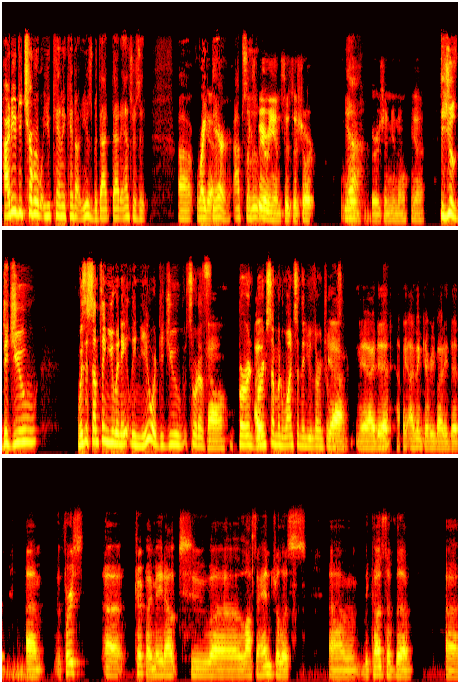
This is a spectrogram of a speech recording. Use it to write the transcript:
how do you determine what you can and cannot use? But that that answers it uh, right yeah. there. Absolutely. Experience is a short yeah version, you know. Yeah. Did you did you was it something you innately knew or did you sort of no, burn burn I, someone once and then you learned to yeah. lesson? yeah i did. Yeah. I, I, think everybody did. Um, the first uh, trip i made out to uh, los angeles um, because of the uh,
